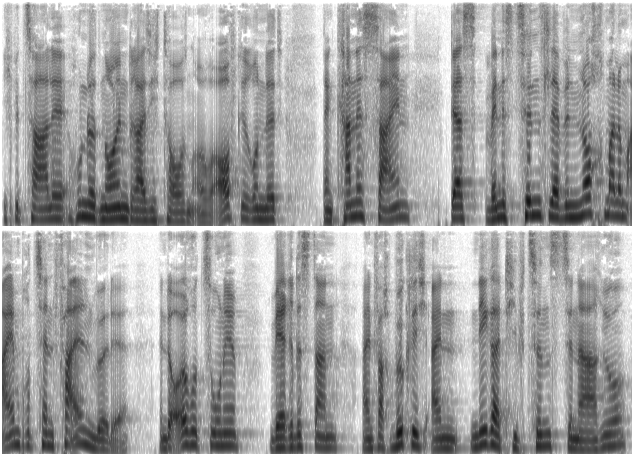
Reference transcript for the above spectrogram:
ich bezahle 139.000 Euro aufgerundet, dann kann es sein, dass wenn das Zinslevel nochmal um 1% fallen würde, in der Eurozone wäre das dann einfach wirklich ein Negativzinsszenario.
